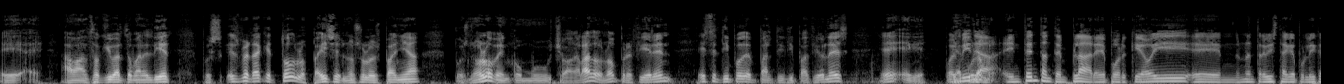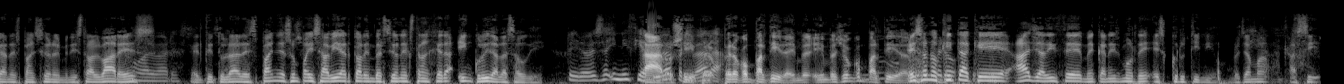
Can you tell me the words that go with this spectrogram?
eh, avanzó que iba a tomar el 10, pues es verdad que todos los países, no solo España, pues no lo ven con mucho agrado, ¿no? Prefieren este tipo de participaciones. Eh, eh pues mira, intentan templar, ¿eh? Porque hoy, eh, en una entrevista que publica en Expansión el ministro Álvarez, el titular, España es un país abierto a la inversión extranjera, incluida la saudí. Pero esa iniciativa Claro, sí, pero, compartida, inversión compartida. Eso no quita que haya, dice, mecanismos de escrutinio. Los llama así,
